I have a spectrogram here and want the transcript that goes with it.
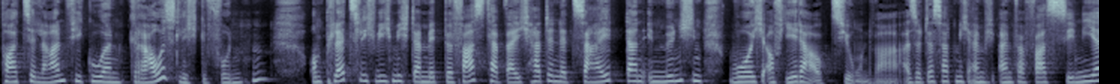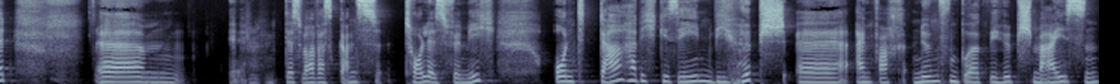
Porzellanfiguren grauslich gefunden und plötzlich, wie ich mich damit befasst habe, weil ich hatte eine Zeit dann in München, wo ich auf jeder Auktion war. Also das hat mich einfach fasziniert. Ähm, das war was ganz Tolles für mich. Und da habe ich gesehen, wie hübsch äh, einfach Nymphenburg, wie hübsch Meißen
